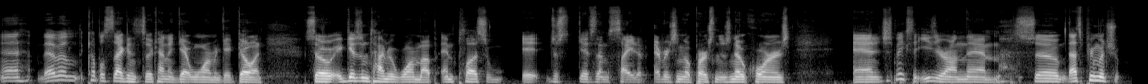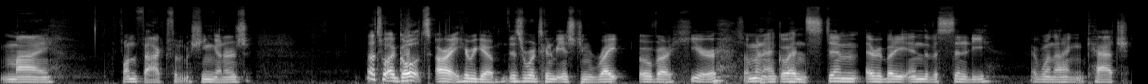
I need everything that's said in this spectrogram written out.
eh, they have a couple seconds to kind of get warm and get going. So it gives them time to warm up, and plus it just gives them sight of every single person. There's no corners, and it just makes it easier on them. So that's pretty much my fun fact for the machine gunners. That's what I got. All right, here we go. This is where it's going to be interesting right over here. So I'm going to go ahead and stim everybody in the vicinity, everyone that I can catch.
